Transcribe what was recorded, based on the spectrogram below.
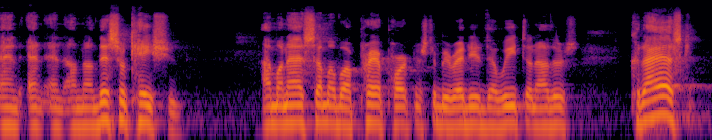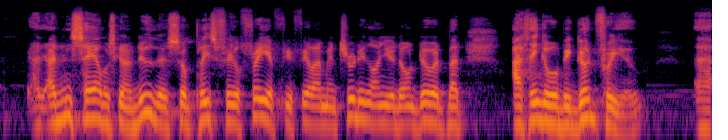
And, and, and on this occasion, I'm going to ask some of our prayer partners to be ready, Dawit and others. Could I ask? I, I didn't say I was going to do this, so please feel free. If you feel I'm intruding on you, don't do it. But I think it will be good for you. Uh,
